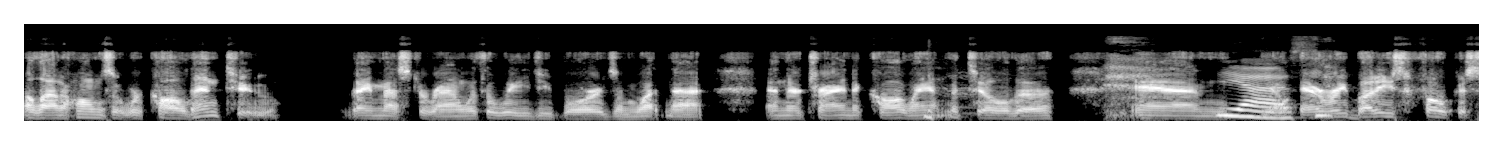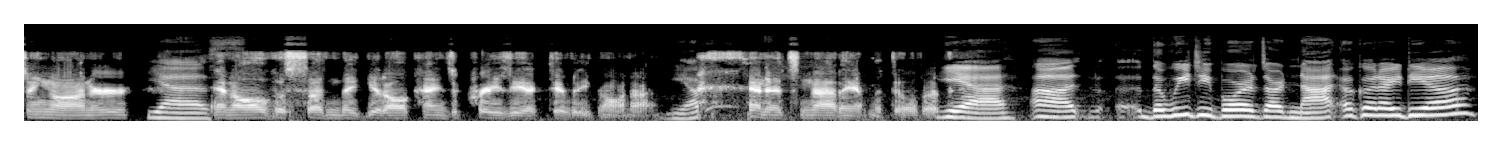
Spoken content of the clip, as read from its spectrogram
a lot of homes that were called into, they messed around with the Ouija boards and whatnot, and they're trying to call Aunt Matilda, and Yes. you know, everybody's focusing on her, Yes. and all of a sudden they get all kinds of crazy activity going on, Yep. and it's not Aunt Matilda. Yeah. Uh, the Ouija boards are not a good idea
